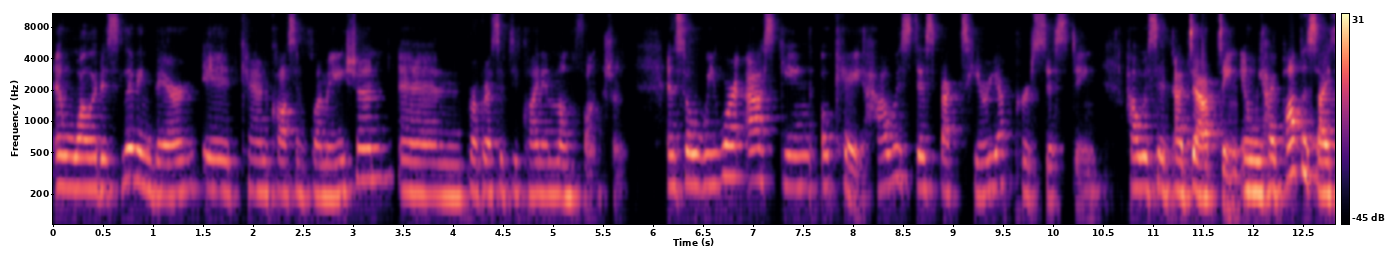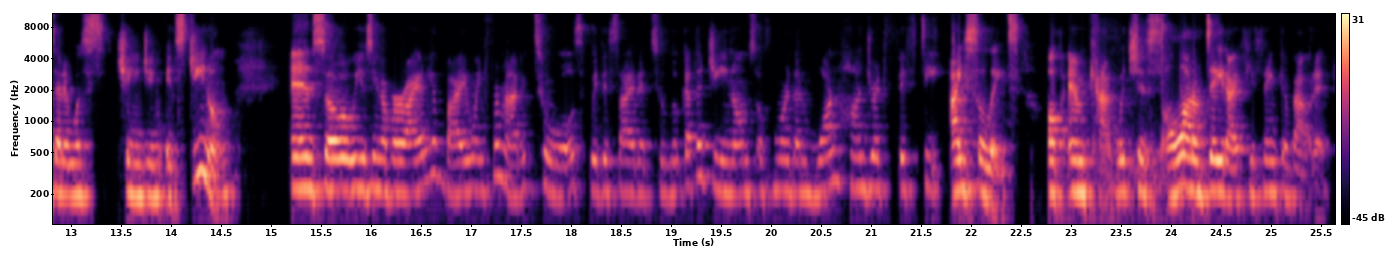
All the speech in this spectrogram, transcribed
And while it is living there, it can cause inflammation and progressive decline in lung function. And so we were asking, okay, how is this bacteria persisting? How is it adapting? And we hypothesized that it was changing its genome. And so, using a variety of bioinformatic tools, we decided to look at the genomes of more than 150 isolates of M. cat, which is a lot of data if you think about it.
